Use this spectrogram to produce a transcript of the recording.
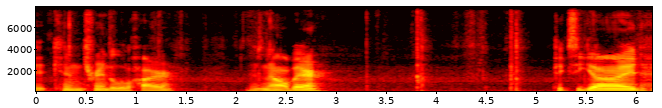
it can trend a little higher. There's an owlbear. Pixie Guide.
